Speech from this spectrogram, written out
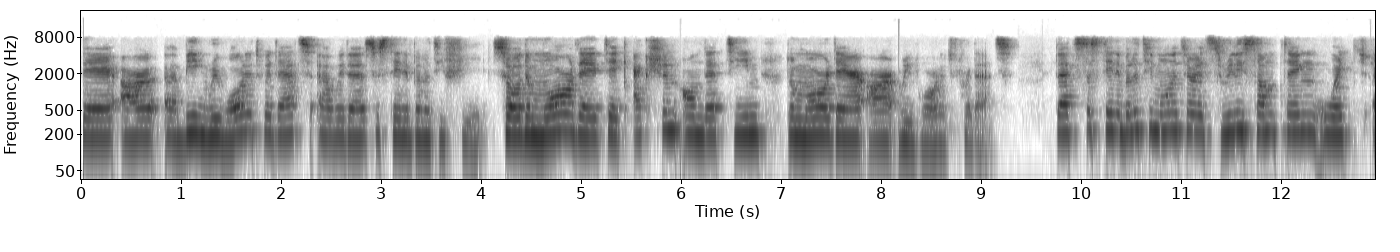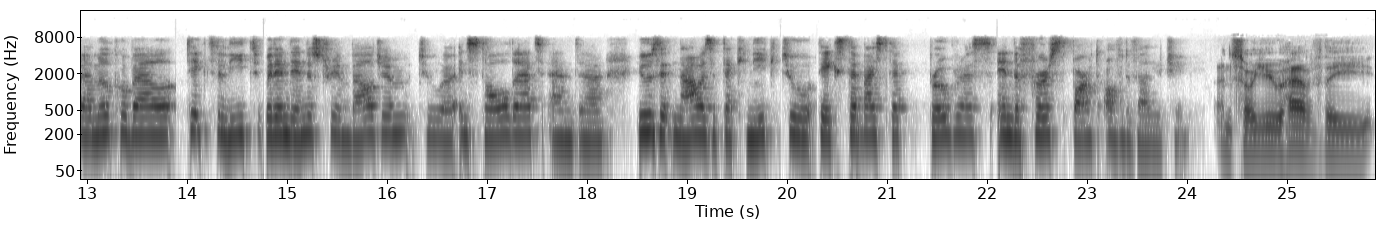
They are uh, being rewarded with that uh, with a sustainability fee. So the more they take action on that team, the more they are rewarded for that that sustainability monitor it's really something which uh, Milcobel takes the lead within the industry in Belgium to uh, install that and uh, use it now as a technique to take step by step progress in the first part of the value chain. And so you have the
